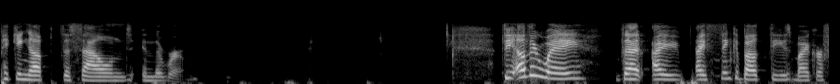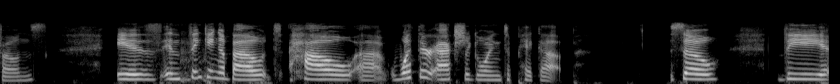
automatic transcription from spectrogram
picking up the sound in the room. The other way that I, I think about these microphones is in thinking about how uh, what they're actually going to pick up. So the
